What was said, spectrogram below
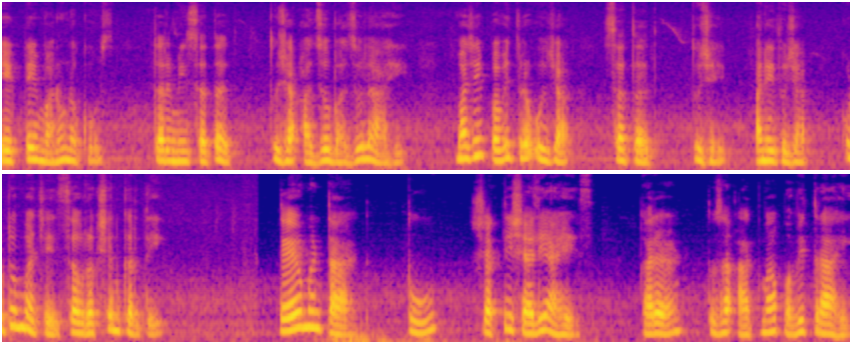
एकटे मानू नकोस तर मी सतत तुझ्या आजूबाजूला आहे. माझी पवित्र ऊर्जा सतत तुझे आणि तुझ्या कुटुंबाचे संरक्षण करते. देव म्हणतात तू शक्तिशाली आहेस कारण तुझा आत्मा पवित्र आहे.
